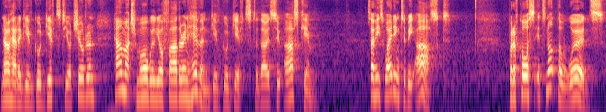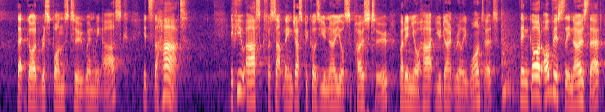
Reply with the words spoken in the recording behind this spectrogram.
know how to give good gifts to your children, how much more will your Father in heaven give good gifts to those who ask him? So he's waiting to be asked. But of course, it's not the words that God responds to when we ask, it's the heart. If you ask for something just because you know you're supposed to, but in your heart you don't really want it, then God obviously knows that,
